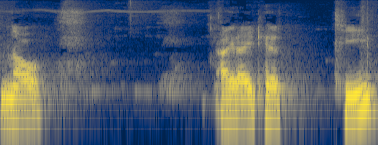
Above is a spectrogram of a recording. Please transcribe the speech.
now I write here 3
